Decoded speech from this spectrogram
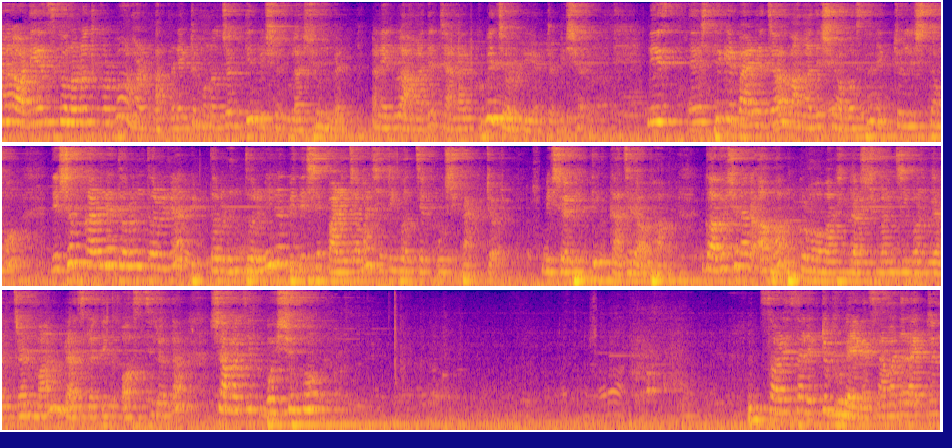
আমার অডিয়েন্সকে অনুরোধ করব, আমার আপনারা একটু মনোযোগ দিয়ে বিষয়গুলো শুনবেন, কারণ এগুলো আমাদের জানার খুবই জরুরি একটা বিষয়। নিজ দেশ থেকে বাইরে যাওয়া বাংলাদেশের অবস্থান একচল্লিশতম। যেসব কারণে তরুণ তরুণীরা তরুণ তরুণীরা বিদেশে পাড়ি জমায় সেটি হচ্ছে পুশ ফ্যাক্টর বিষয়ভিত্তিক কাজের অভাব। গবেষণার অভাব ক্রমবর্ধমান জীবনযাত্রার মান রাজনৈতিক অস্থিরতা সামাজিক বৈষম্য। সরি স্যার একটু ভুলে গেছে। আমাদের একজন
